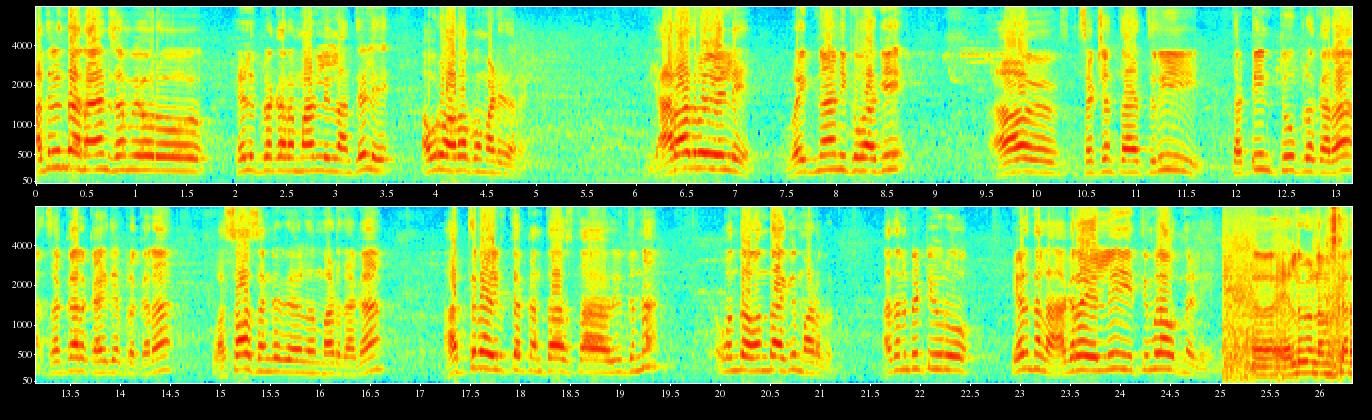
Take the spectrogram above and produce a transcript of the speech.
ಅದರಿಂದ ನಾರಾಯಣ ಸ್ವಾಮಿ ಅವರು ಹೇಳಿದ ಪ್ರಕಾರ ಮಾಡಲಿಲ್ಲ ಅಂತೇಳಿ ಅವರು ಆರೋಪ ಮಾಡಿದ್ದಾರೆ. ಯಾರಾದರೂ ಹೇಳಿ, ವೈಜ್ಞಾನಿಕವಾಗಿ ಆ ಸೆಕ್ಷನ್ ತ ತ್ರೀ ತರ್ಟೀನ್ ಟೂ ಪ್ರಕಾರ, ಸರ್ಕಾರ ಕಾಯ್ದೆ ಪ್ರಕಾರ ಹೊಸ ಸಂಘಗಳನ್ನು ಮಾಡಿದಾಗ ಹತ್ತಿರ ಇರ್ತಕ್ಕಂಥ ಸ್ಥಾ ಇದನ್ನು ಒಂದ ಒಂದಾಗಿ ಮಾಡಬೇಕು. ಅದನ್ನು ಬಿಟ್ಟು ಇವರು ಹೇಳ್ದಲ್ಲ ಅಗರೆಯಲ್ಲಿ ತಿಮ್ರಾವತ್ನಹಳ್ಳಿ. ಎಲ್ರಿಗೂ ನಮಸ್ಕಾರ.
